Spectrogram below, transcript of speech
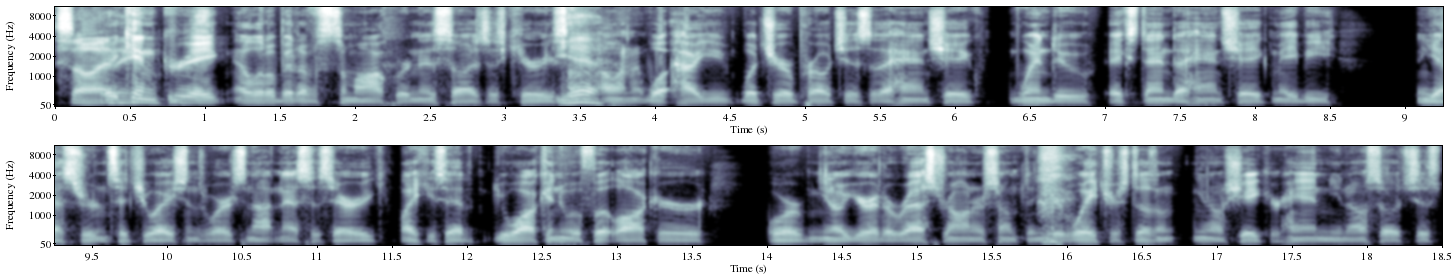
so it can create a little bit of some awkwardness. So I was just curious Yeah. on, on what how you what your approach is to the handshake. When to extend a handshake? Maybe yeah, certain situations where it's not necessary. Like you said, you walk into a Foot Locker or, or you know you're at a restaurant or something. Your waitress doesn't you know shake your hand. You know, so it's just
